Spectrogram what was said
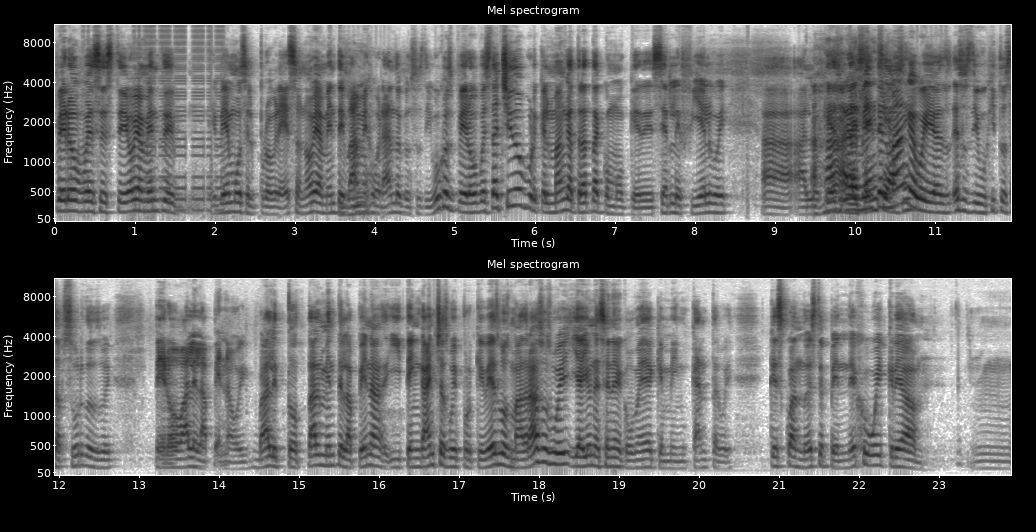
Pero pues, este, obviamente eh, vemos el progreso, ¿no? Obviamente va mejorando con sus dibujos, pero pues está chido porque el manga trata como que de serle fiel, güey, a, a lo Ajá, que es realmente el manga, sí. güey, esos dibujitos absurdos, güey. Pero vale la pena, güey. Vale totalmente la pena. Y te enganchas, güey, porque ves los madrazos, güey. Y hay una escena de comedia que me encanta, güey. Que es cuando este pendejo, güey, crea. mm,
